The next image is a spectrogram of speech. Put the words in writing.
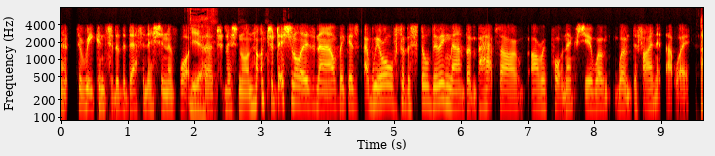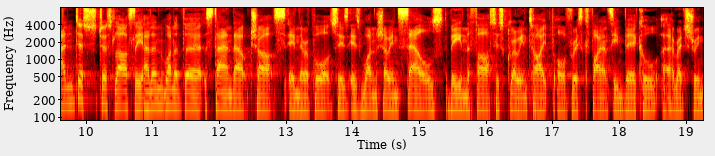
to reconsider the definition of what yeah. uh, traditional and non traditional is now because we're all sort of still doing that, but perhaps our, our report next year won't, won't define it that way. And just, just lastly, Alan, one of the standout charts in the reports is, is one showing cells being the fastest growing type of risk financing vehicle, uh, registering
